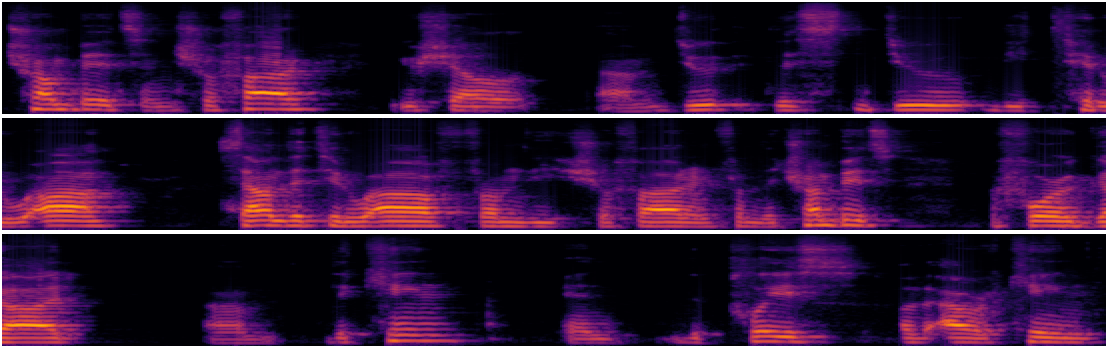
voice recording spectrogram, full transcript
trumpets and shofar, you shall um, do this, do the teruah, sound the teruah from the shofar and from the trumpets before God, um, the King, and the place of our King,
